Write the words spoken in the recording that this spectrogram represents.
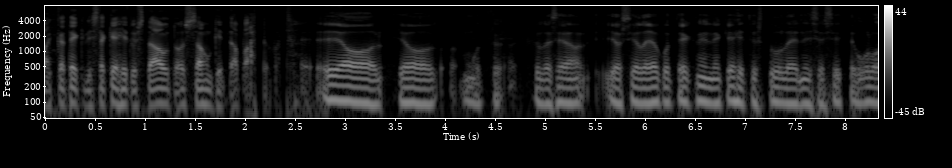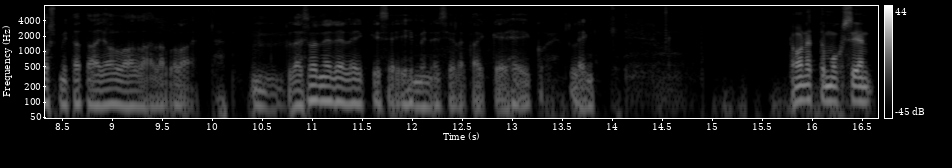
Vaikka teknistä kehitystä autoissa onkin tapahtunut. Joo, joo, mutta kyllä se on, jos siellä joku tekninen kehitys tulee, niin se sitten ulos mitataan jollain lailla. Että mm. Kyllä se on edelleenkin se ihminen siellä kaikkein heikoin lenkki. No onnettomuuksien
